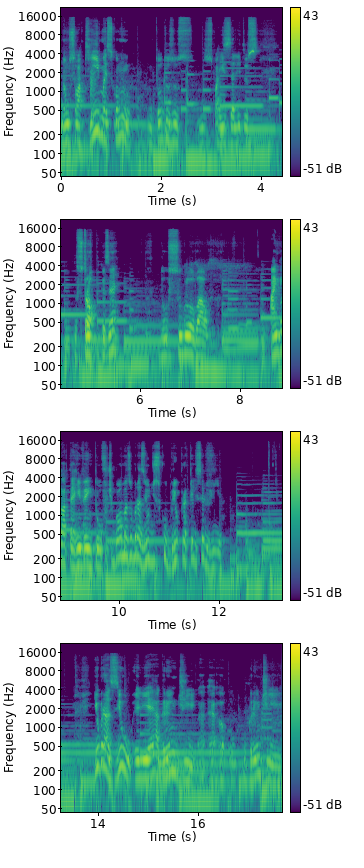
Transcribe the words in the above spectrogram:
não só aqui, mas como em todos os, os países ali dos, dos trópicos, né? Do sul global. A Inglaterra inventou o futebol, mas o Brasil descobriu para que ele servia. E o Brasil, ele é a grande, é, é, o, o, grande,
